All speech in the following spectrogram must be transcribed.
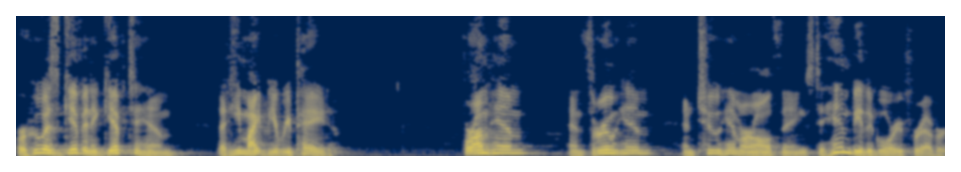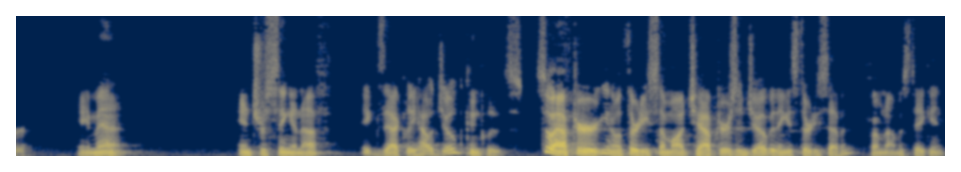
Or who has given a gift to him that he might be repaid? From him and through him and to him are all things. To him be the glory forever. Amen. Interesting enough, exactly how Job concludes. So after, you know, 30 some odd chapters in Job, I think it's 37, if I'm not mistaken,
